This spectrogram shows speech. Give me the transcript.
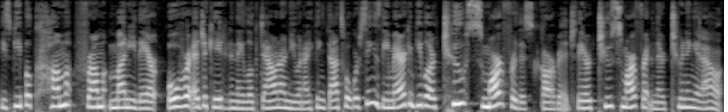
these people come from money. They are overeducated and they look down on you. And I think that's what we're seeing is the American people are too smart for this garbage. They are too smart for it and they're tuning it out.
